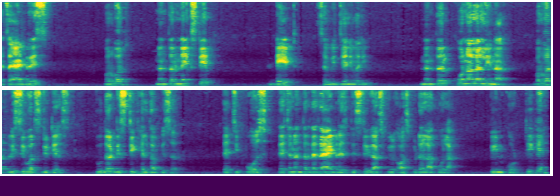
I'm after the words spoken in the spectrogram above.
त्याचा ॲड्रेस बरोबर? नंतर नेक्स्ट स्टेप डेट सव्वीस जानेवारी. नंतर कोणाला लिहिणार? बरोबर? Receivers details. To the district health officer. त्याची पोस्ट त्याच्यानंतर त्याचा address district hospi hospital Akola. Pin code ठीक आहे?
